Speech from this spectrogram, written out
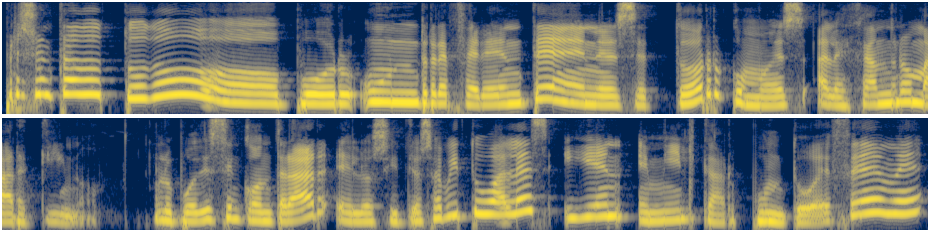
presentado todo por un referente en el sector como es Alejandro Marquino. Lo podéis encontrar en los sitios habituales y en emilcar.fm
